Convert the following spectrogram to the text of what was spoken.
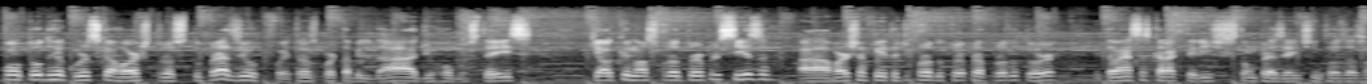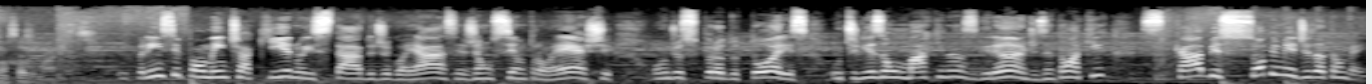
com todo o recurso que a Roche trouxe do Brasil, que foi transportabilidade, robustez que é o que o nosso produtor precisa. A rocha é feita de produtor para produtor, então essas características estão presentes em todas as nossas máquinas. E principalmente aqui no estado de Goiás, região centro-oeste, onde os produtores utilizam máquinas grandes. Então aqui cabe sob medida também.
